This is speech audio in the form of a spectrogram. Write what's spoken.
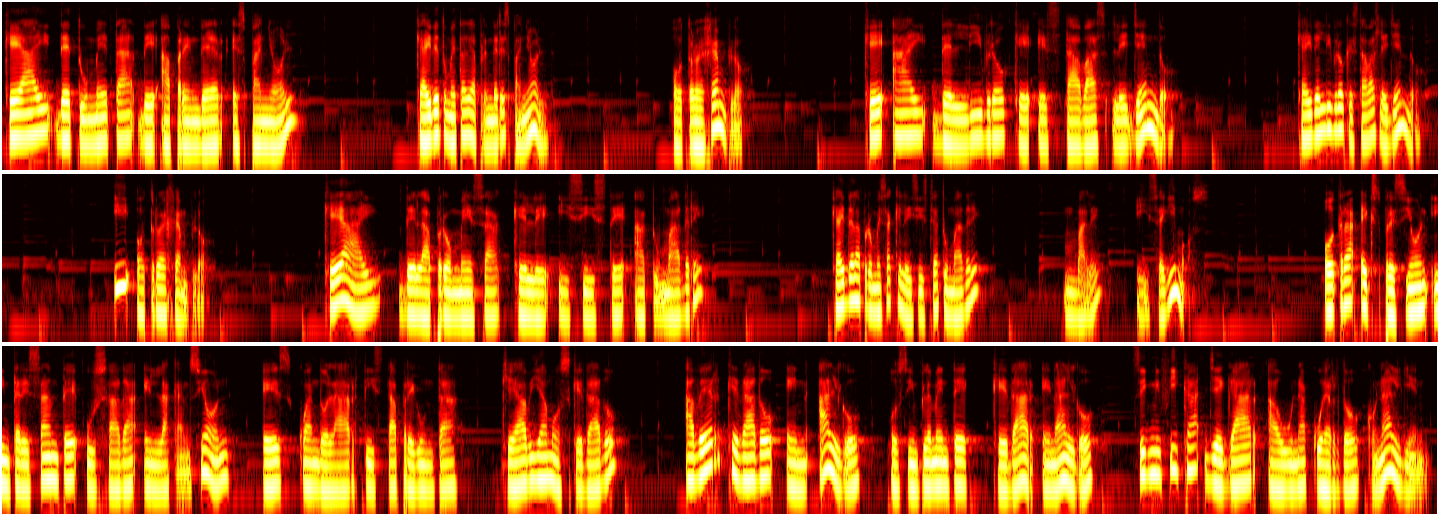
¿qué hay de tu meta de aprender español? ¿Qué hay de tu meta de aprender español? Otro ejemplo. ¿Qué hay del libro que estabas leyendo? ¿Qué hay del libro que estabas leyendo? Y otro ejemplo. ¿Qué hay de la promesa que le hiciste a tu madre? ¿Qué hay de la promesa que le hiciste a tu madre? ¿Vale? Y seguimos. Otra expresión interesante usada en la canción es cuando la artista pregunta ¿qué habíamos quedado? Haber quedado en algo o simplemente quedar en algo significa llegar a un acuerdo con alguien.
